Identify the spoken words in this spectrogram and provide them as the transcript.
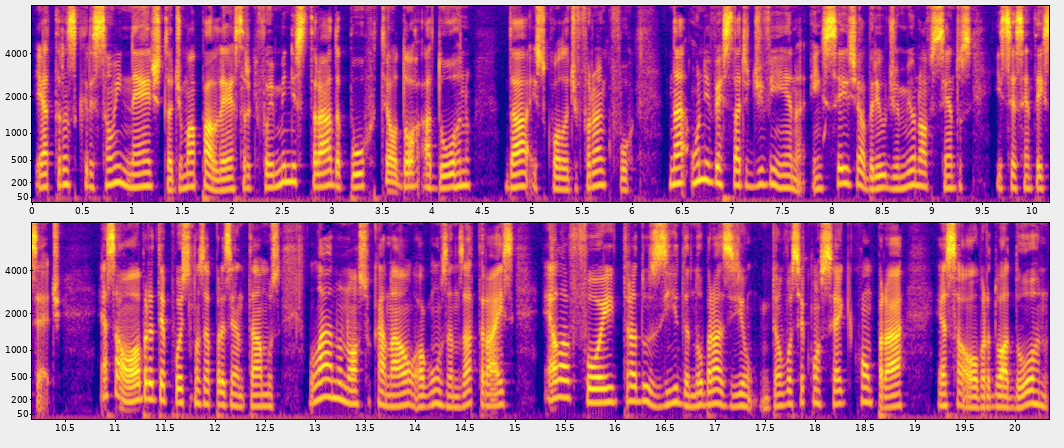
é a transcrição inédita de uma palestra que foi ministrada por Theodor Adorno da Escola de Frankfurt na Universidade de Viena, em 6 de abril de 1967. Essa obra, depois que nós apresentamos lá no nosso canal alguns anos atrás, ela foi traduzida no Brasil. Então você consegue comprar essa obra do Adorno,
